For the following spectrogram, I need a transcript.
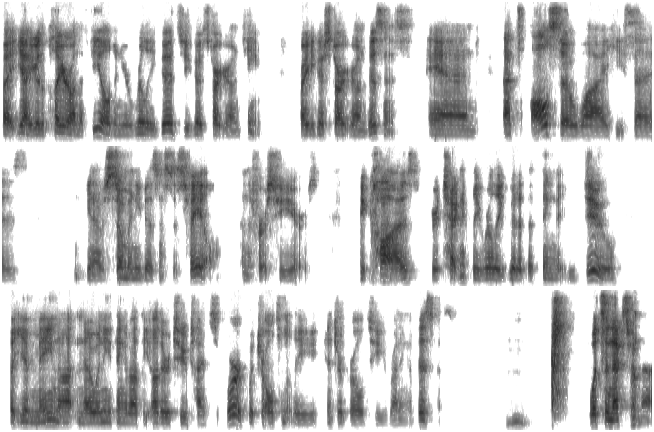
but yeah you're the player on the field and you're really good so you go start your own team right? You go start your own business and that's also why he says you know so many businesses fail in the first few years because you're technically really good at the thing that you do but you may not know anything about the other two types of work, which are ultimately integral to running a business. Mm. What's the next one, Matt?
